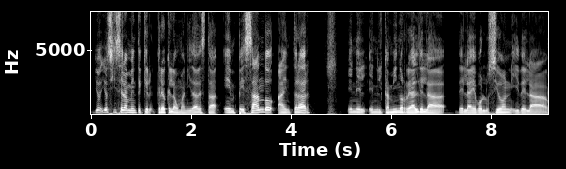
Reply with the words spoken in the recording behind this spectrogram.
yo, yo sinceramente que- creo que la humanidad está empezando a entrar en el, en el camino real de la, de la evolución y de la,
